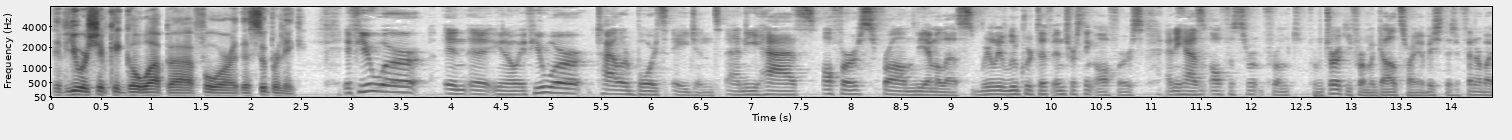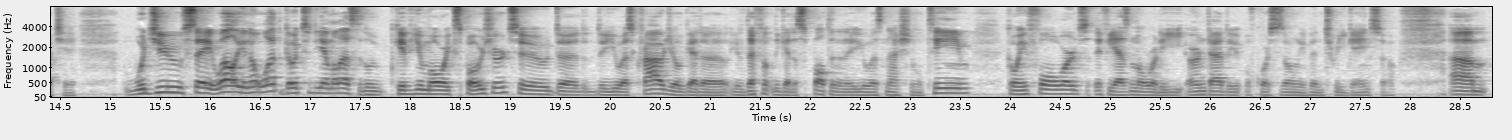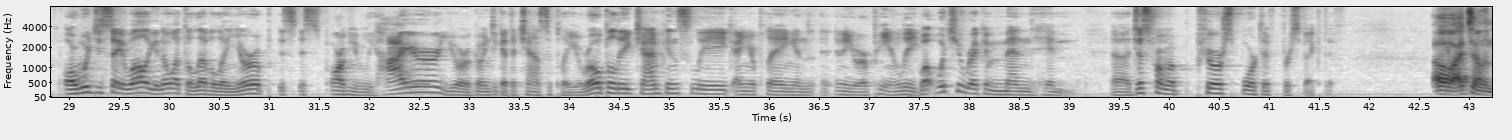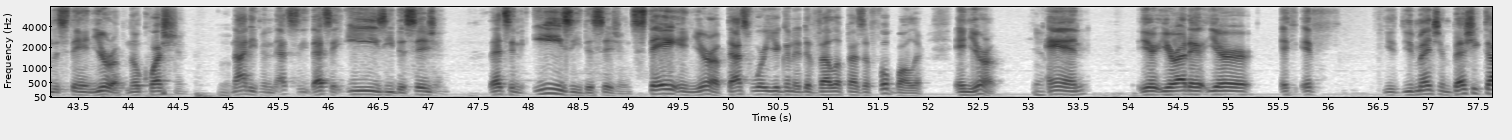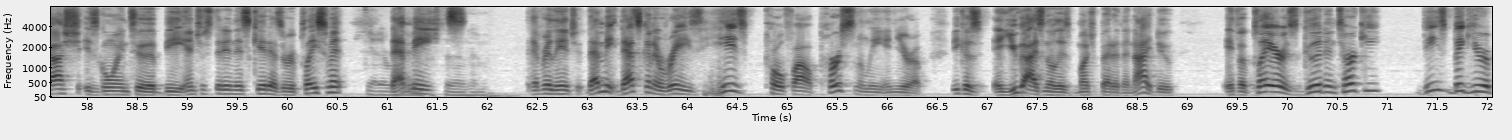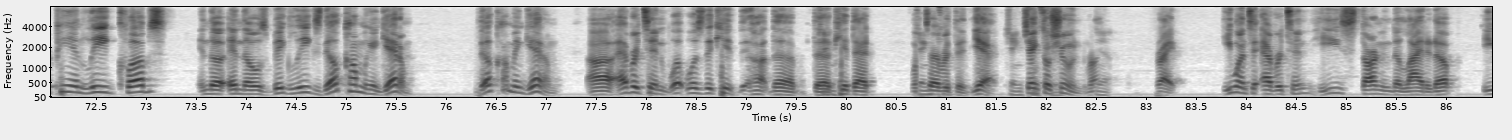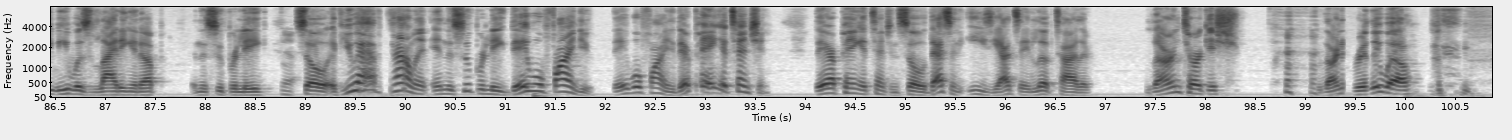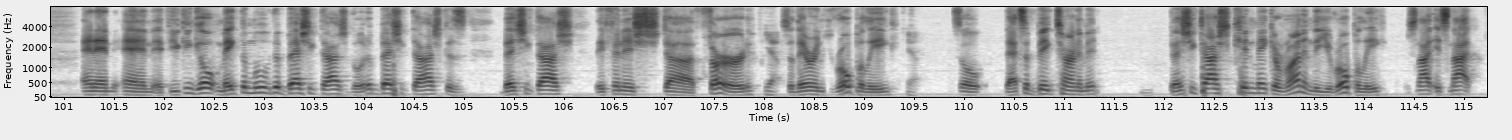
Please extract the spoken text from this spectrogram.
the viewership could go up uh, for the Super League. If you were in, uh, you know, if you were Tyler Boyd's agent and he has offers from the MLS, really lucrative, interesting offers, and he has offers from from, from Turkey, from a Galatasaray, Beşiktaş, Fenerbahçe, would you say, well, you know what, go to the MLS? It'll give you more exposure to the the U.S. crowd. You'll get a, you'll definitely get a spot in the U.S. national team going forward. If he hasn't already earned that, of course, it's only been three games. So, um, or would you say, well, you know what, the level in Europe is, is arguably higher. You're going to get the chance to play Europa League, Champions League, and you're playing in in a European league. What would you recommend him, uh, just from a pure sportive perspective? Oh, I tell him to stay in Europe, no question. Not even that's that's an easy decision. That's an easy decision. Stay in Europe. That's where you're going to develop as a footballer in Europe. Yeah. And you're you're at a you're if if you, you mentioned Besiktas is going to be interested in this kid as a replacement. Yeah, they're That means-. They're really interested. That mean that's going to raise his profile personally in Europe because you guys know this much better than I do. If a player is good in Turkey, these big European league clubs in the in those big leagues, they'll come and get him. They'll come and get him. Uh, Everton, what was the kid uh, the the kid that went to Everton? Yeah, Cenk. Tosun, right? Yeah. Right. He went to Everton. He's starting to light it up. He, he was lighting it up in the Super League. Yeah. So if you have talent in the Super League, they will find you. They will find you. They're paying attention. They are paying attention. So that's an easy. I'd say, look, Tyler, learn Turkish, learn it really well, and then and if you can go make the move to Besiktas, go to Besiktas because Besiktas they finished uh, third. Yeah. So they're in Europa League. Yeah. So that's a big tournament. Besiktas can make a run in the Europa League. It's not. It's not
